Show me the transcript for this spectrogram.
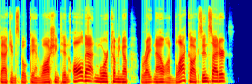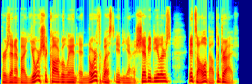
back in Spokane, Washington. All that and more coming up right now on Blackhawks Insider, presented by your Chicagoland and Northwest Indiana Chevy dealers. It's all about the drive.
